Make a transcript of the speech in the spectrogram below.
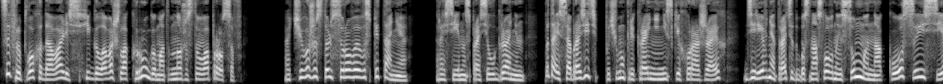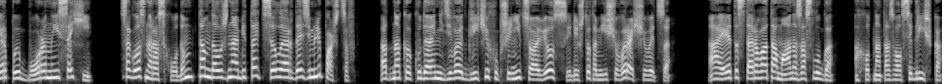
Цифры плохо давались, и голова шла кругом от множества вопросов. «Отчего же столь суровое воспитание?» — рассеянно спросил Гранин, пытаясь сообразить, почему при крайне низких урожаях деревня тратит баснословные суммы на косы, серпы, бороны и сахи. Согласно расходам, там должна обитать целая орда землепашцев. Однако куда они девают гречиху, пшеницу, овес или что там еще выращивается? «А это старого атамана заслуга», — охотно отозвался Гришка.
